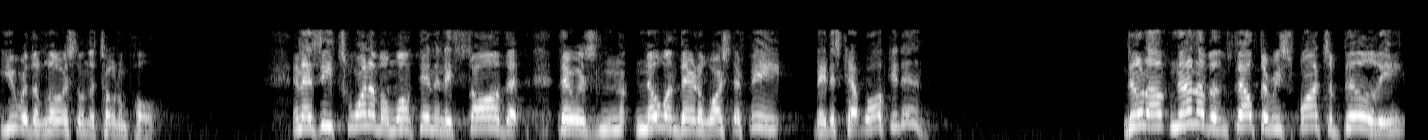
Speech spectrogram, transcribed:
you were the lowest on the totem pole. And as each one of them walked in and they saw that there was no one there to wash their feet, they just kept walking in. None of, none of them felt the responsibility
